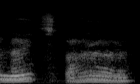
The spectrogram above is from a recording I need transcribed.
Nice photos.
